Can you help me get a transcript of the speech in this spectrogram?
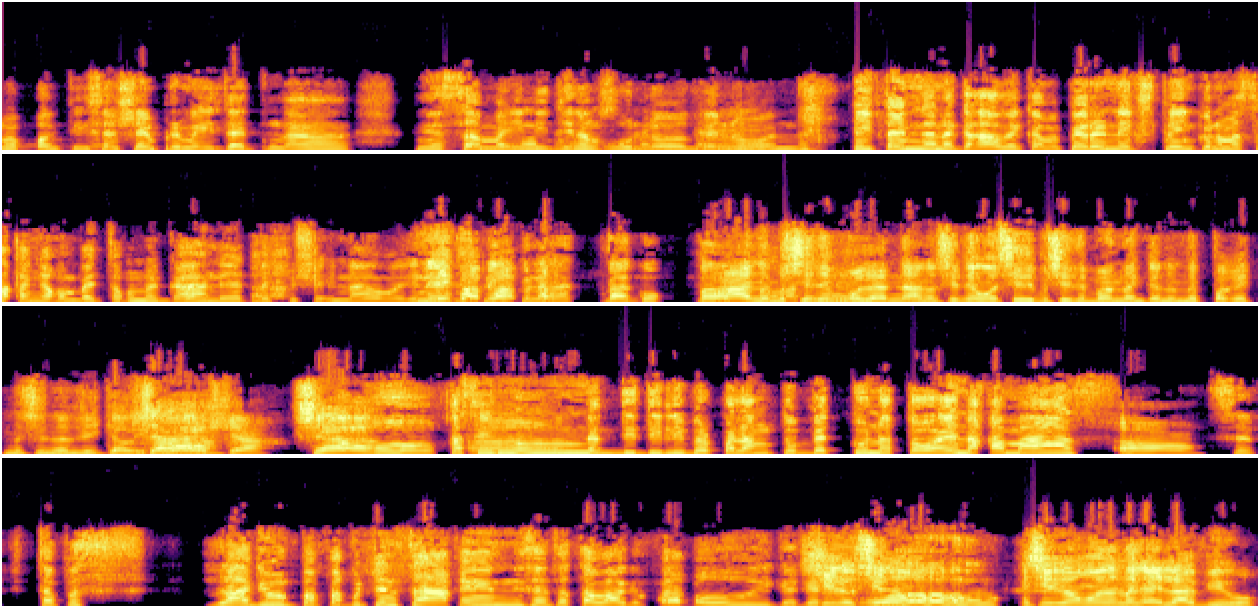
mapagtiisan. Siyempre may edad na, minsan mainitin ang ulo, ganon. May time na nag-aaway kami, pero in-explain ko naman sa kanya kung bakit ako nagalit, bakit ko siya inaway. In-explain pa- ko lahat bago, bago Paano mo sinimulan na? Ano? Sino, sino, sino ba nag, ano, nagpakit na sinaligaw? Ikaw Siya. o siya? siya. Oo, kasi Ah. nung nagdi-deliver pa lang to, bet ko na to, ay nakamas. Oo. Sa- Tapos, lagi magpapakot yan sa akin. Minsan tatawagan pa ako, uy, gagat. Sino, sino, Wow! eh, sino ang nag-I love you?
